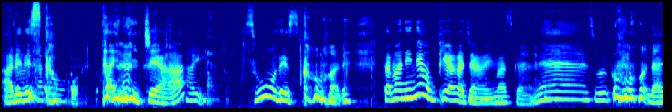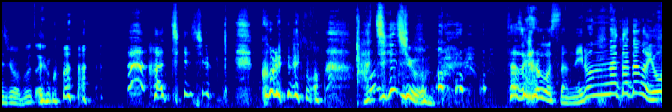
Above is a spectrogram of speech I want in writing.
あれですか？こう。タイニーチェア？はい。そうですか？まあねたまにね大きい赤ちゃんいますからね。そういう子も大丈夫という。子80これでも。80さすがロゴスさんね。いろんな方のよ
